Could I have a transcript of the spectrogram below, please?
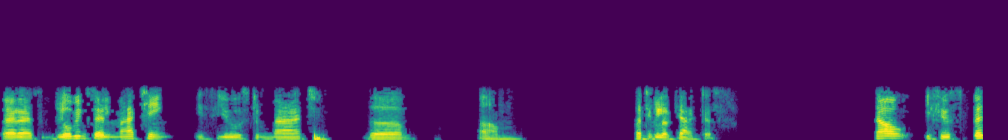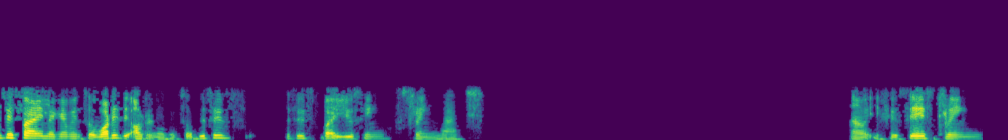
whereas globing style matching is used to match the um, particular characters. Now if you specify like I mean so what is the alternative so this is this is by using string match. Now if you say string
